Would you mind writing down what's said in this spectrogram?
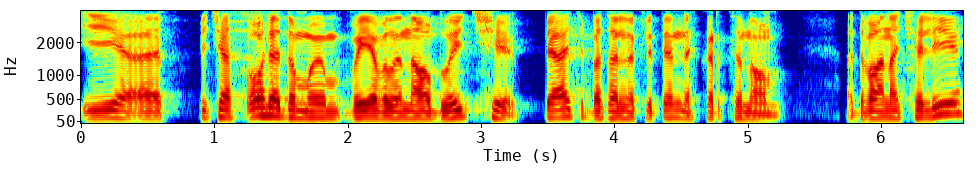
І е, під час огляду ми виявили на обличчі 5 базальноклітинних карцином: два на чолі,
